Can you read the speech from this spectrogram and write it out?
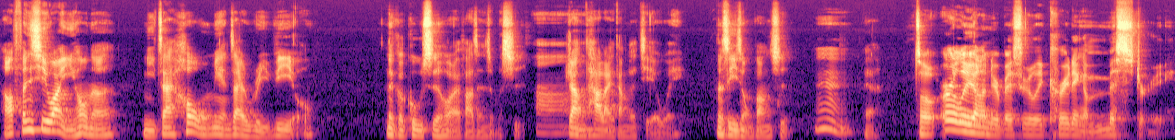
然后分析完以后呢，你在后面再 reveal 那个故事后来发生什么事，啊、让它来当个结尾，那是一种方式。嗯 So early on, you're basically creating a mystery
